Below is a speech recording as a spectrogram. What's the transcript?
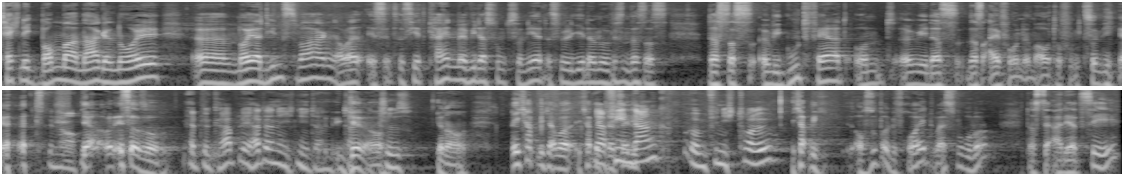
Technikbomber nagelneu, äh, neuer Dienstwagen, aber es interessiert keinen mehr, wie das funktioniert. Es will jeder nur wissen, dass das, dass das irgendwie gut fährt und irgendwie das, das iPhone im Auto funktioniert. Genau. Ja, und ist er so. Apple CarPlay hat er nicht, nee, dann, dann genau. tschüss. Genau. Ich habe mich aber. Ich hab ja, vielen Dank. Ähm, Finde ich toll. Ich habe mich auch super gefreut, weißt du worüber? Dass der ADAC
